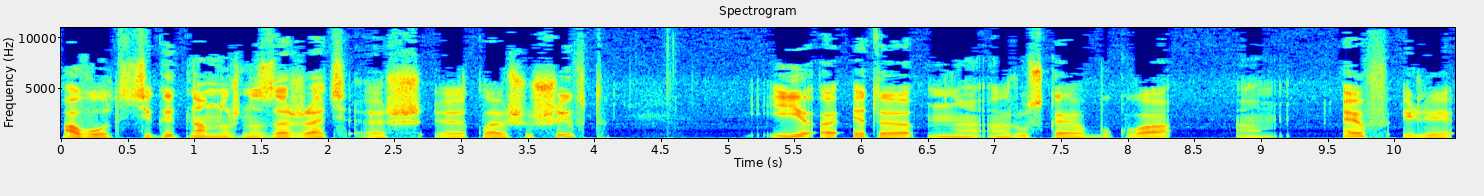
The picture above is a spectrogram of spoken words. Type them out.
А вот, сигит нам нужно зажать э, э, клавишу Shift. И э, это русская буква э, F или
